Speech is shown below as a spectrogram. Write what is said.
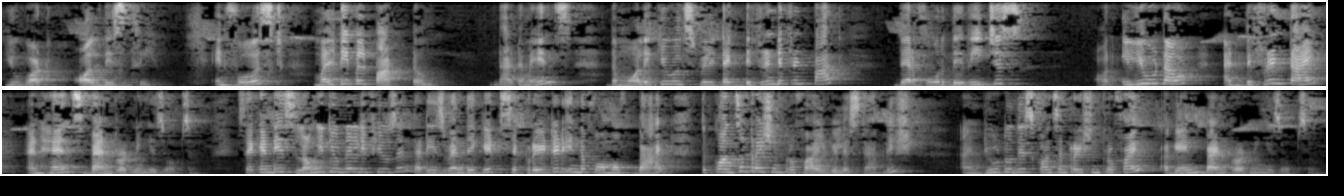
you got all these three. In first, multiple part term. That means the molecules will take different different path. Therefore, they reaches or elute out at different time and hence band broadening is observed. Second is longitudinal diffusion that is when they get separated in the form of band the concentration profile will establish and due to this concentration profile again band broadening is observed.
